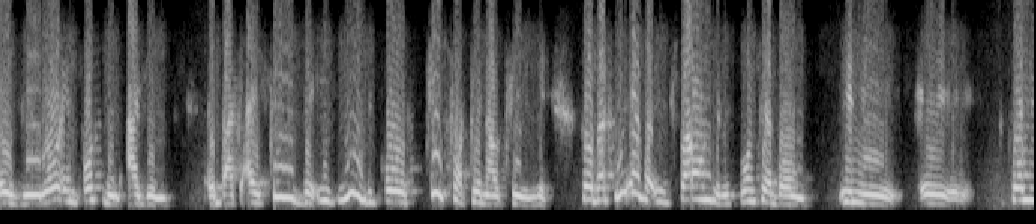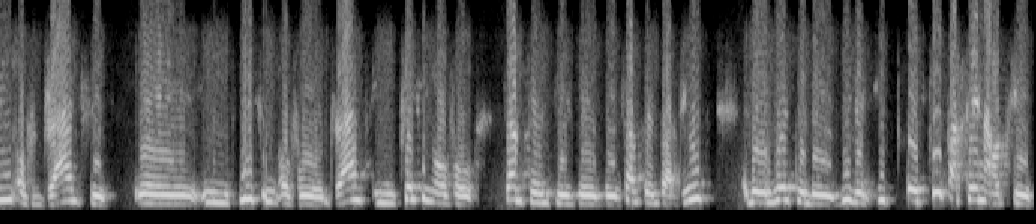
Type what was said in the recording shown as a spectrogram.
as the law enforcement agents. Uh, but I think there is need for stricter penalties so that whoever is found responsible in uh, selling of drugs, uh, in sniffing of uh, drugs, in taking of uh, substances, uh, substance abuse, they have to be given a stricter penalty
